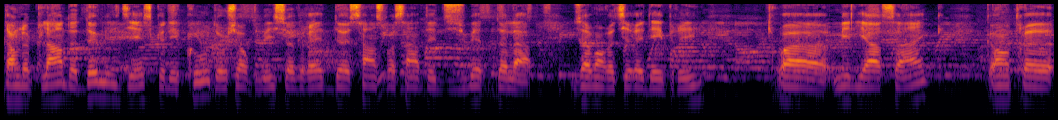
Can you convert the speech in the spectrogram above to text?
dans le plan de 2010 que les coûts d'aujourd'hui seraient de 178 Nous avons retiré des prix 3 milliards 5 contre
